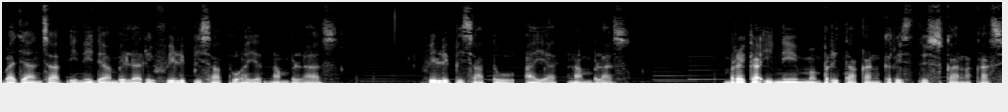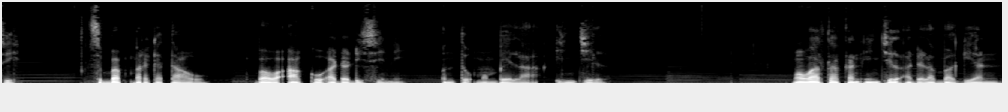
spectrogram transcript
Bacaan saat ini diambil dari Filipi 1 ayat 16. Filipi 1 ayat 16. Mereka ini memberitakan Kristus karena kasih, sebab mereka tahu bahwa aku ada di sini untuk membela Injil. Mewartakan Injil adalah bagian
